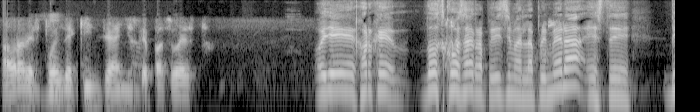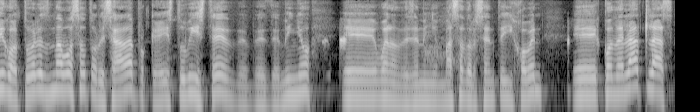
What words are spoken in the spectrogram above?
Ahora después de 15 años que pasó esto. Oye, Jorge, dos cosas rapidísimas. La primera, este, digo, tú eres una voz autorizada porque ahí estuviste desde niño, eh, bueno, desde niño, más adolescente y joven, eh, con el Atlas.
